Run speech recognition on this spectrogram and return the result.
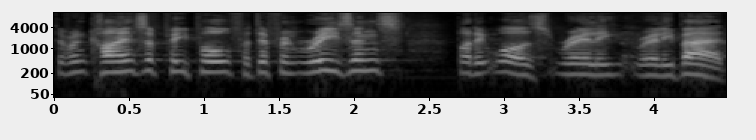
different kinds of people for different reasons, but it was really, really bad.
